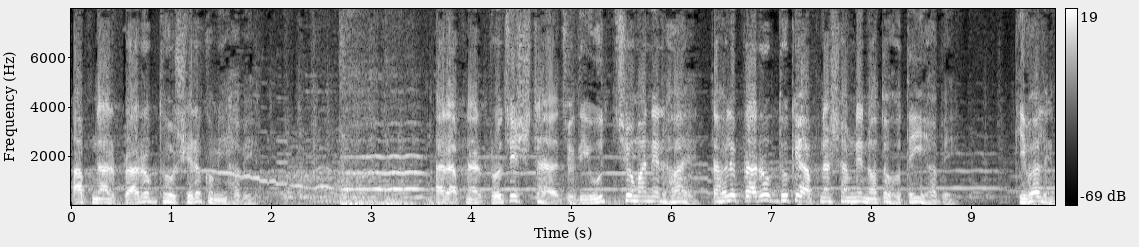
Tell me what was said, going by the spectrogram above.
আপনার প্রারব্ধ সেরকমই হবে। আর আপনার প্রচেষ্টা যদি উচ্চ মানের হয়, তাহলে প্রারব্ধকে আপনার সামনে নত হতেই হবে। কি বলেন?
